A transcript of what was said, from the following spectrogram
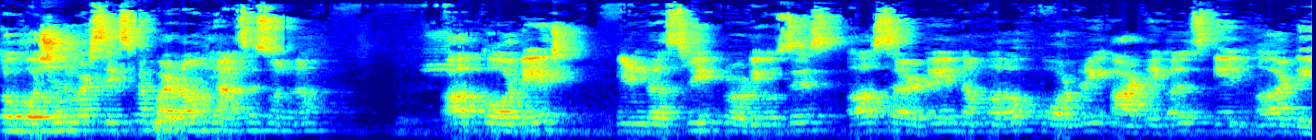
तो क्वेश्चन नंबर सिक्स में पढ़ रहा हूँ. ध्यान से सुनना. A cottage industry produces a certain number of pottery articles in a day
